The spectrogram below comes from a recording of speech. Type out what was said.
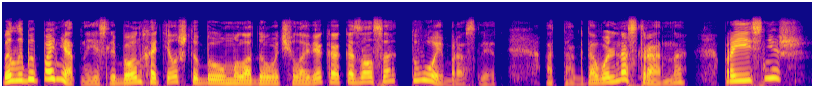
Было бы понятно, если бы он хотел, чтобы у молодого человека оказался твой браслет. А так довольно странно. Прояснишь?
